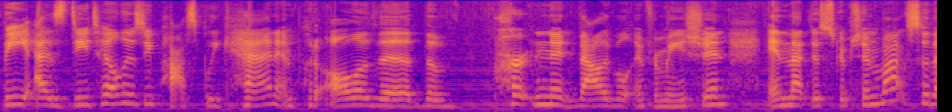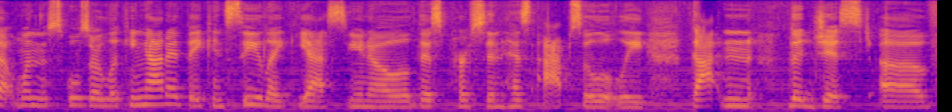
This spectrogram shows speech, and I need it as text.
be as detailed as you possibly can and put all of the the pertinent, valuable information in that description box so that when the schools are looking at it, they can see like, yes, you know, this person has absolutely gotten the gist of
